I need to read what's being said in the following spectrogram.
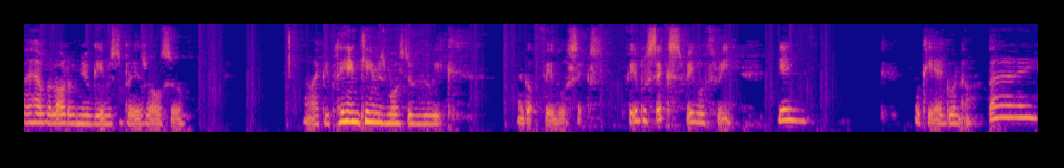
I have a lot of new games to play as well, so I might be playing games most of the week. I got Fable 6. Fable 6? Fable 3. Yay! Okay, I go now. Bye!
